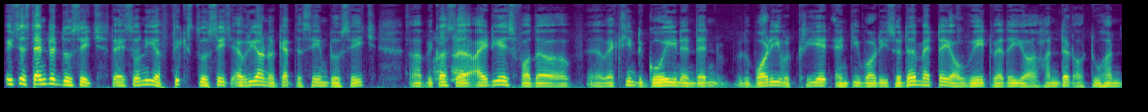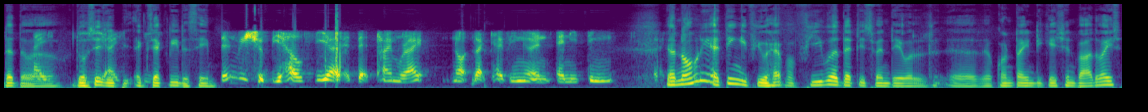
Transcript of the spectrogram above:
It's a standard dosage. There's only a fixed dosage. Everyone will get the same dosage uh, because the idea is for the uh, vaccine to go in and then the body will create antibodies. So, it doesn't matter your weight, whether you're 100 or 200, the I dosage see, I will be see. exactly the same. then we should be healthier at that time, right? Not like having an, anything. Yeah, normally I think if you have a fever, that is when they will uh, the contraindication. But otherwise,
